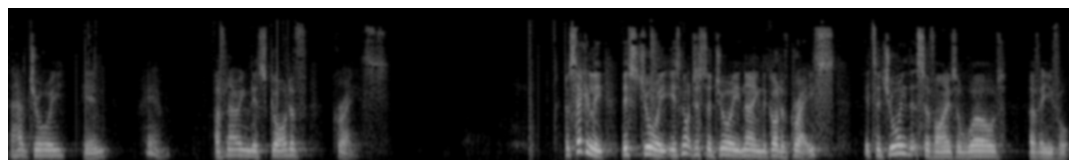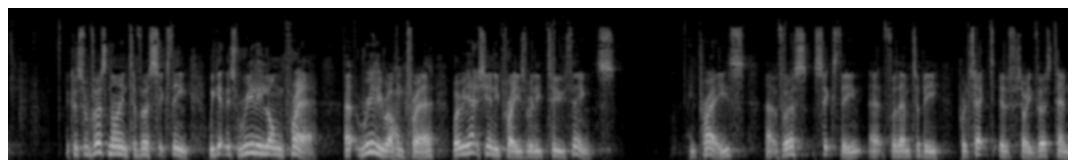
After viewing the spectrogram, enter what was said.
To have joy in Him, of knowing this God of grace. But secondly, this joy is not just a joy knowing the God of grace, it's a joy that survives a world of evil. Because from verse 9 to verse 16, we get this really long prayer, a really long prayer, where he actually only prays really two things. He prays, uh, verse 16, uh, for them to be protected, uh, sorry, verse 10,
